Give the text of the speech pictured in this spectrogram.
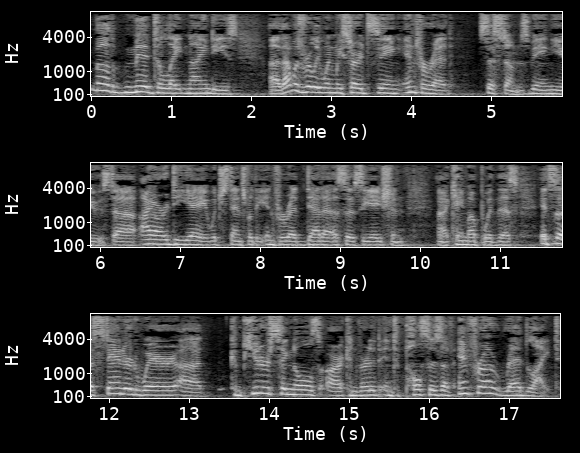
well, the mid to late 90s. Uh, that was really when we started seeing infrared systems being used. Uh, IRDA, which stands for the Infrared Data Association, uh, came up with this. It's a standard where uh, computer signals are converted into pulses of infrared light.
